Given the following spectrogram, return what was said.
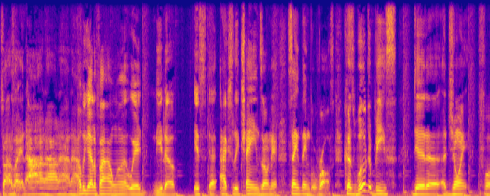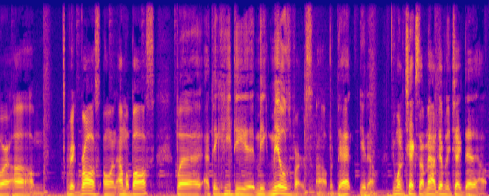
So I was like, nah, nah, nah, nah. We gotta find one where you know it's uh, actually Chainz on there. Same thing with Ross, because WilldaBeast did a, a joint for um, Rick Ross on I'm a Boss, but I think he did Meek Mill's verse. Uh, but that, you know, if you want to check something out, definitely check that out.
